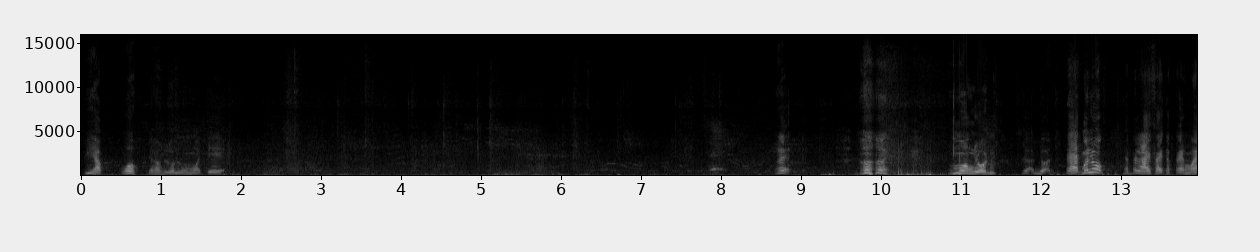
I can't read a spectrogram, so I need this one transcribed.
เพียบโอ้เดี๋ยวหล่นลงหัวเจ้เฮ้ยเฮ้ยมะม่วงหล่นเดี๋ยวเดี๋ยวแตกไหมลูกไม่เป็นไรใส่กระแป้งไว้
